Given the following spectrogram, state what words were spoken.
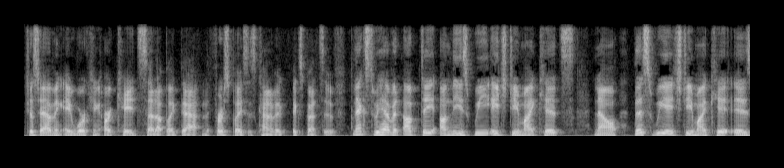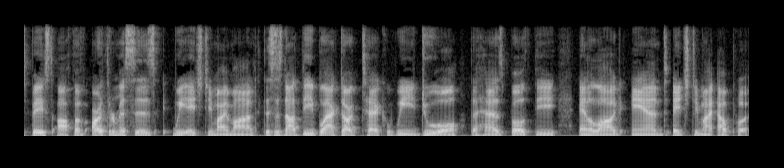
just having a working arcade setup like that in the first place is kind of expensive. Next, we have an update on these Wii HDMI kits. Now, this Wii HDMI kit is based off of Arthrimus's Wii HDMI mod. This is not the Black Dog Tech Wii Dual that has both the analog and HDMI output.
